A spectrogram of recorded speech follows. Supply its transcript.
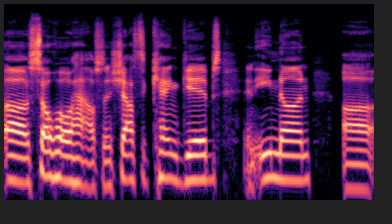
uh, Soho House, and shouts to Ken Gibbs and E Nun. Uh,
